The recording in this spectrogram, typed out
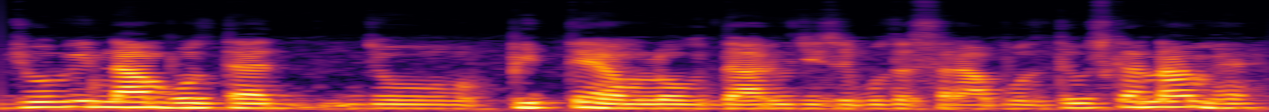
जो भी नाम बोलता है, जो पीते हैं हम लोग, दारू जिसे बोलते शराब बोलते हैं, उसका नाम है।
